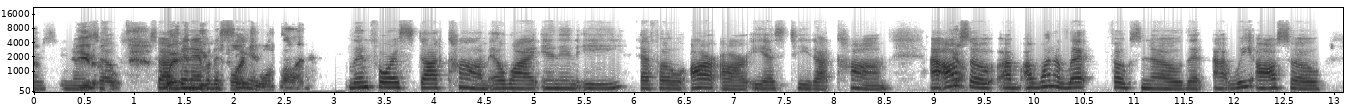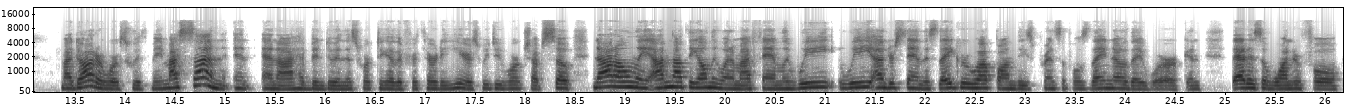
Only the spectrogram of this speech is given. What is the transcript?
years. You know, Beautiful. so so Where I've been able to see find it. you online? lynneforrest.com, L Y N N E F O R R E S T.com. I also yeah. I, I want to let folks know that I, we also my daughter works with me. My son and, and i have been doing this work together for 30 years. We do workshops. So not only i'm not the only one in my family. We we understand this. They grew up on these principles. They know they work. And that is a wonderful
